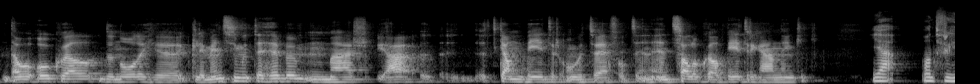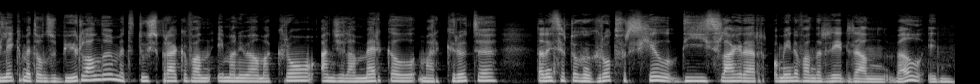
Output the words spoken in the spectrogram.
dat we ook wel de nodige clementie moeten hebben. Maar ja, het kan beter, ongetwijfeld. En, het zal ook wel beter gaan, denk ik. Ja, want vergeleken met onze buurlanden, met de toespraken van Emmanuel Macron, Angela Merkel, Mark Rutte, dan is er toch een groot verschil. Die slagen daar om een of andere reden dan wel in.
